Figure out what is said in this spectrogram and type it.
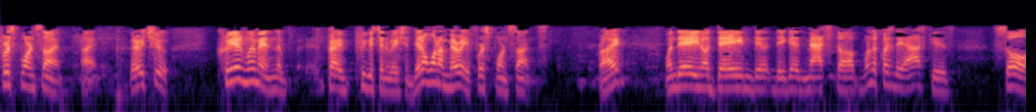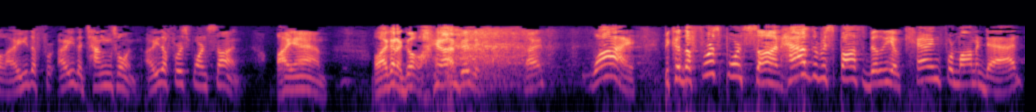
firstborn son, right? Very true. Korean women, the previous generation, they don't want to marry firstborn sons, right? When they you know date, they, they get matched up. One of the questions they ask is, "So, are you the are you the 장손? Are you the firstborn son?" I am. Oh, I gotta go. I'm busy, right? Why? Because the firstborn son has the responsibility of caring for mom and dad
